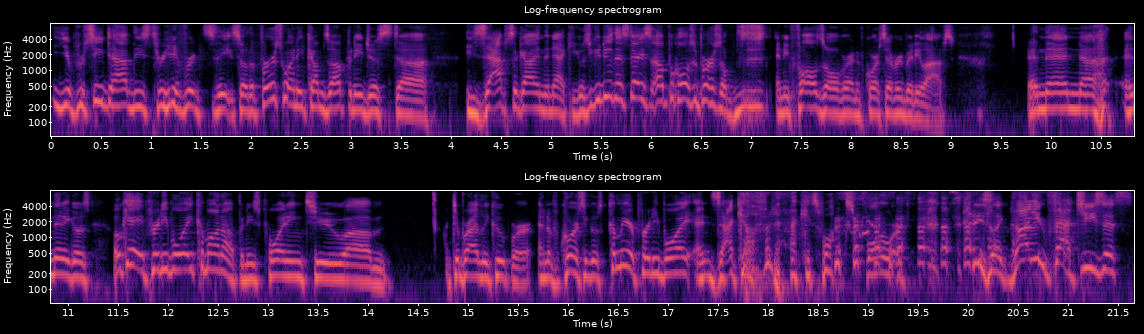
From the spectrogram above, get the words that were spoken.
you proceed to have these three different so the first one he comes up and he just uh he zaps the guy in the neck. He goes you can do this nice up close and personal. And he falls over and of course everybody laughs. And then uh, and then he goes okay pretty boy come on up. And he's pointing to um to Bradley Cooper, and of course he goes, "Come here, pretty boy." And Zach Galifianakis walks forward, and he's like, "Not you, fat Jesus!"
